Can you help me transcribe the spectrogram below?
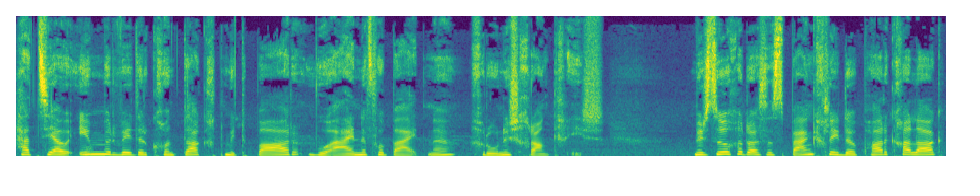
hat sie auch immer wieder Kontakt mit Paar, wo einer von beiden chronisch krank ist. Wir suchen uns ein Bänkchen in der Parkanlage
